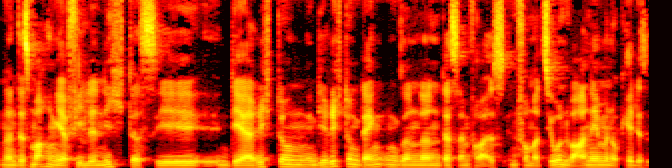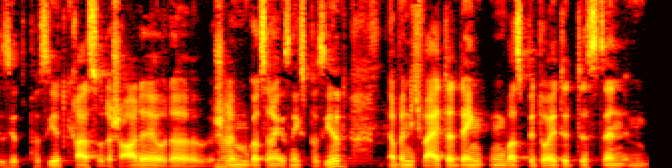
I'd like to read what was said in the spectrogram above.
Und das machen ja viele nicht, dass sie in der Richtung, in die Richtung denken, sondern das einfach als Information wahrnehmen, okay, das ist jetzt passiert, krass oder schade oder schlimm, ja. Gott sei Dank ist nichts passiert, aber nicht weiterdenken, was bedeutet das denn im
